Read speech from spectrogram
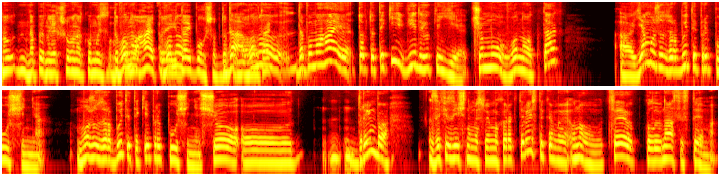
Ну, напевно, якщо вона комусь допомагає, то воно, і дай Бог, щоб допомагало. Да, воно так? допомагає, тобто такі відгуки є. Чому воно так? Я можу зробити припущення. Можу зробити таке припущення, що о, дримба за фізичними своїми характеристиками, ну, це коливна система.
